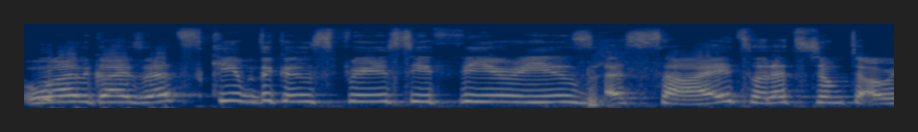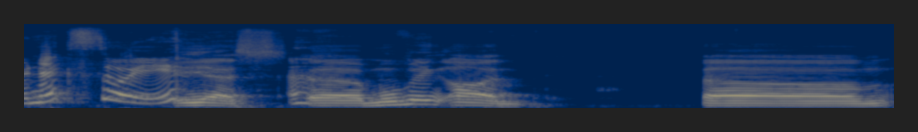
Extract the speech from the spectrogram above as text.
Well, guys, let's keep the conspiracy theories aside. So let's jump to our next story. yes. Uh, moving on. Um,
